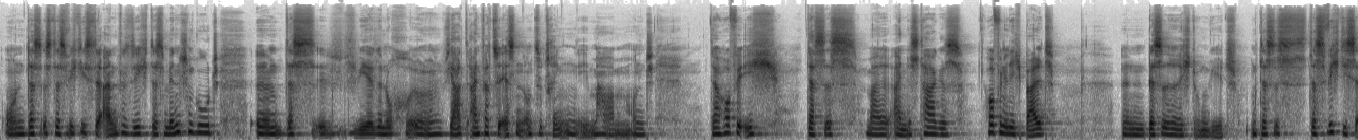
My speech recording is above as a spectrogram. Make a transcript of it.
Und das ist das Wichtigste an für sich, das Menschengut, äh, dass wir genug, ja, einfach zu essen und zu trinken eben haben. Und da hoffe ich, dass es mal eines Tages, hoffentlich bald, in bessere Richtungen geht. Und das ist das Wichtigste,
